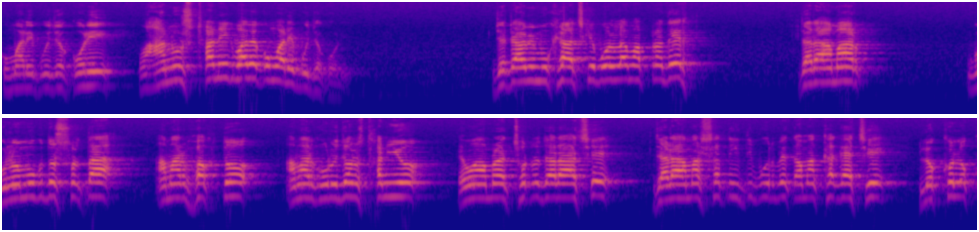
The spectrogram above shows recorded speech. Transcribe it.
কুমারী পুজো করি আনুষ্ঠানিকভাবে কুমারী পুজো করি। যেটা আমি মুখে আজকে বললাম আপনাদের, যারা আমার গুণমুগ্ধ শ্রোতা, আমার ভক্ত, আমার গুরুজন স্থানীয় এবং আমরা ছোট যারা আছে, যারা আমার সাথে ইতিপূর্বে কামাখ্যা গেছে, লক্ষ লক্ষ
